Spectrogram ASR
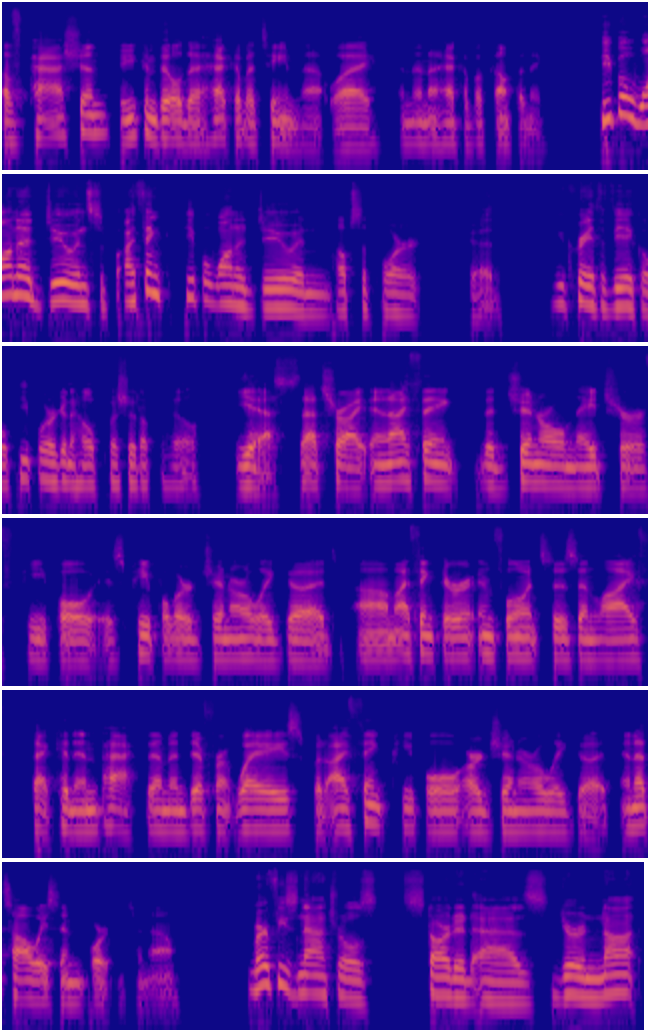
of passion, you can build a heck of a team that way and then a heck of a company. People want to do and I think people want to do and help support good. You create the vehicle, people are going to help push it up the hill. Yes, that's right. And I think the general nature of people is people are generally good. Um, I think there are influences in life that can impact them in different ways, but I think people are generally good. And that's always important to know. Murphy's Naturals started as you're not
